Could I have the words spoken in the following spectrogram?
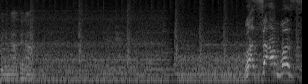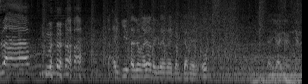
Tingin natin ha. What's up? What's up? Nakikita nyo ngayon, nagre-record kami. Oops. Yan, yan, yan, yan.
